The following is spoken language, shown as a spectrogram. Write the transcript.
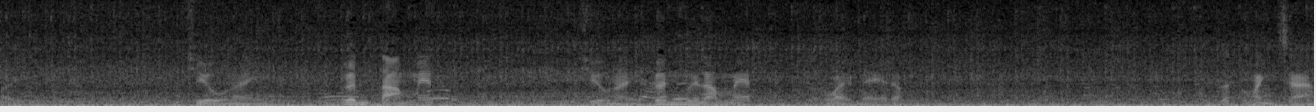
Đấy. chiều này gần 8 mét. Chiều này gần 15 mét. Có phải bé đâu. Rất hoành tráng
